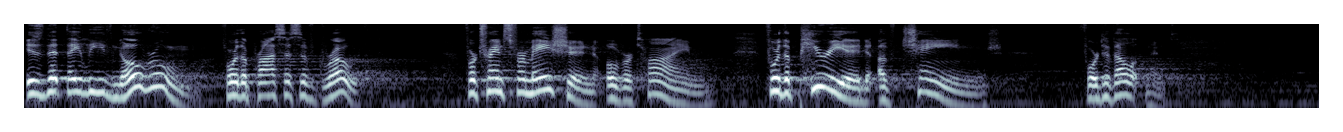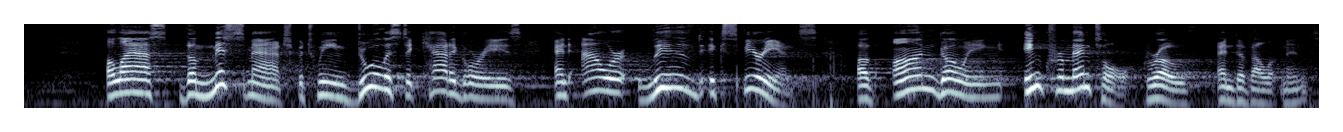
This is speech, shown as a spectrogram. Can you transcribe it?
is that they leave no room for the process of growth, for transformation over time, for the period of change, for development. Alas, the mismatch between dualistic categories and our lived experience of ongoing incremental growth and development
